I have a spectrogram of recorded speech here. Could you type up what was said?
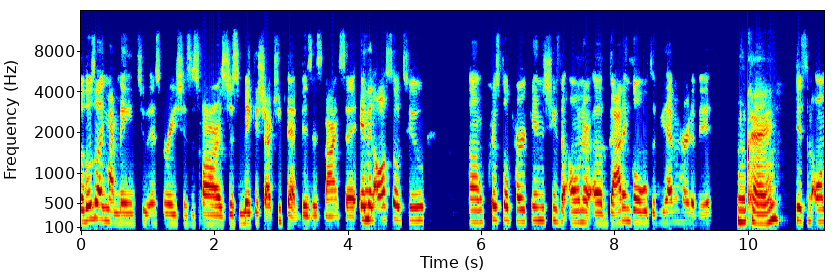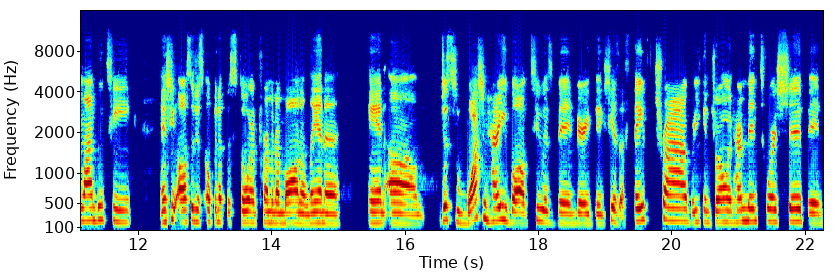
so those are like my main two inspirations as far as just making sure I keep that business mindset, and then also too, um, Crystal Perkins. She's the owner of God and Golds. If you haven't heard of it. Okay. It's an online boutique, and she also just opened up a store in Perimeter Mall in Atlanta. And um, just watching her evolve too has been very big. She has a faith tribe where you can join her mentorship and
